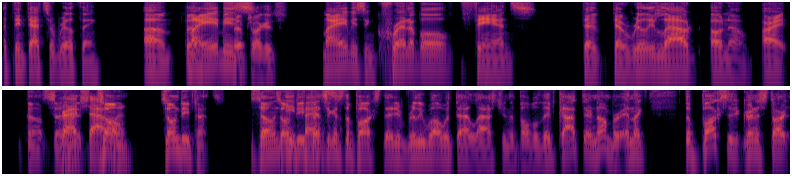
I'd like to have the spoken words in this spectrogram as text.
I think that's a real thing. Um playoff, Miami's playoff Dragic. Miami's incredible fans. They're, they're really loud. Oh no. All right. No, Scratch that zone. one. Zone defense zone, zone defense. defense. against the Bucks. They did really well with that last year in the bubble. They've got their number, and like the Bucks are going to start.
